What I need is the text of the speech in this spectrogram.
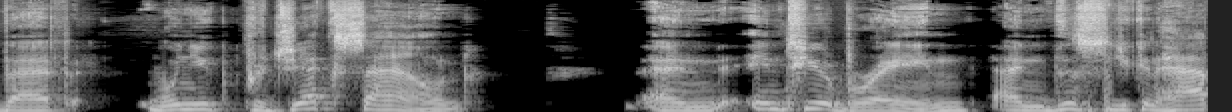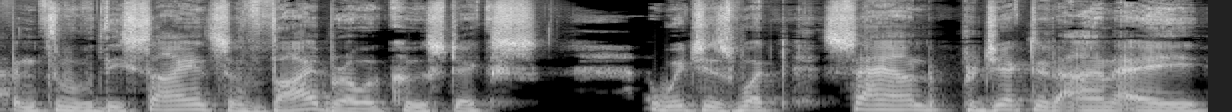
that when you project sound and into your brain, and this you can happen through the science of vibroacoustics, which is what sound projected on a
